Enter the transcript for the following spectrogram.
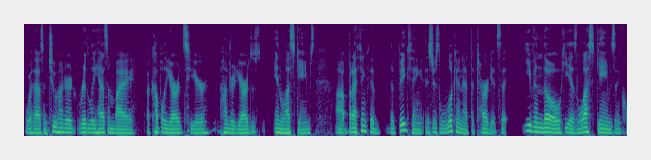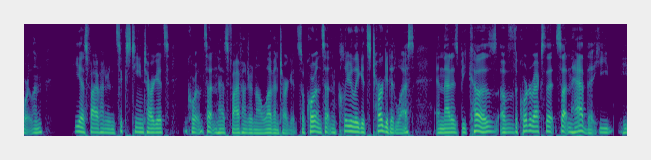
4,200. Ridley has him by a couple yards here, 100 yards in less games. Uh, but I think the the big thing is just looking at the targets. That even though he has less games than Courtland, he has 516 targets, and Courtland Sutton has 511 targets. So Courtland Sutton clearly gets targeted less, and that is because of the quarterbacks that Sutton had that he he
